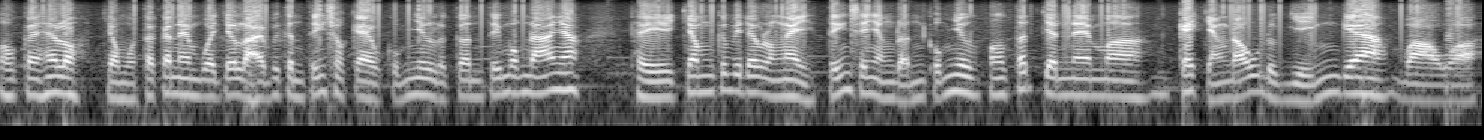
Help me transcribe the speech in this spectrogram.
Ok hello, chào mừng tất cả anh em quay trở lại với kênh Tiến soi kèo cũng như là kênh Tiến bóng đá nhé. Thì trong cái video lần này Tiến sẽ nhận định cũng như phân tích cho anh em ờ, các trận đấu được diễn ra vào uh,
